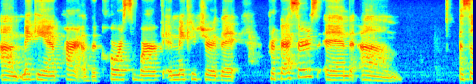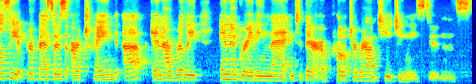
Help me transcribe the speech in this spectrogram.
um, making it a part of the coursework and making sure that professors and um, associate professors are trained up and are really integrating that into their approach around teaching these students.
